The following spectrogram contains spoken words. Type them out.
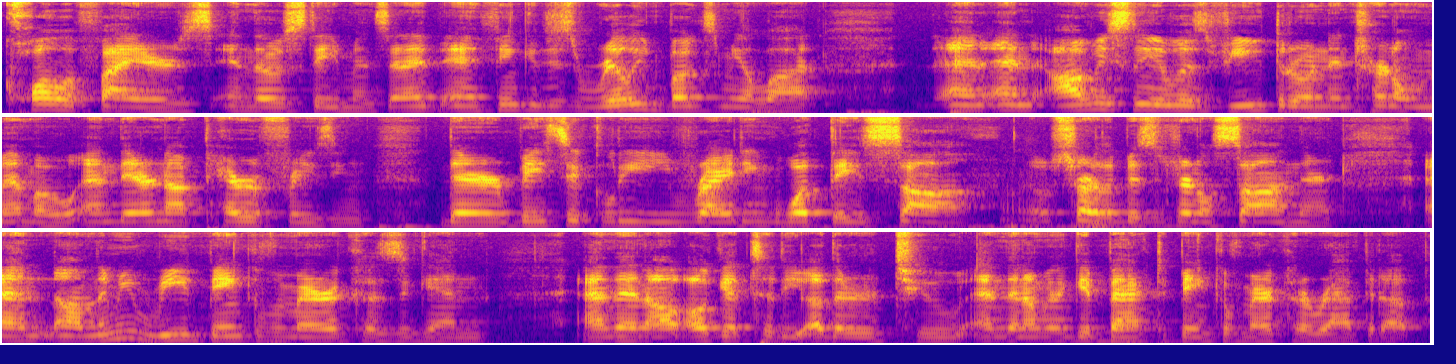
qualifiers in those statements, and I, and I think it just really bugs me a lot. And and obviously it was viewed through an internal memo, and they're not paraphrasing. They're basically writing what they saw. Charlotte Business Journal saw in there. And um, let me read Bank of America's again and then I'll, I'll get to the other two, and then I'm going to get back to Bank of America to wrap it up.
